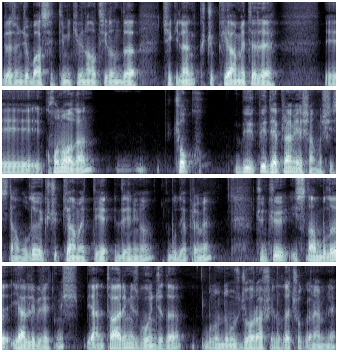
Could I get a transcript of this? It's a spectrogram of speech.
biraz önce bahsettiğim 2006 yılında çekilen Küçük Kıyamet'e de e, konu alan çok büyük bir deprem yaşanmış İstanbul'da ve Küçük Kıyamet diye deniyor bu depreme. Çünkü İstanbul'u yerle bir etmiş. Yani tarihimiz boyunca da bulunduğumuz coğrafyada da çok önemli.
